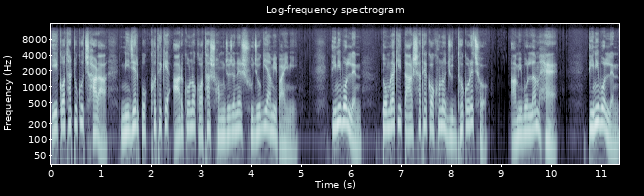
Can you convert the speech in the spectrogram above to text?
এ কথাটুকু ছাড়া নিজের পক্ষ থেকে আর কোনো কথা সংযোজনের সুযোগই আমি পাইনি। তিনি বললেন, তোমরা কি তার সাথে কখনো যুদ্ধ করেছ? আমি বললাম হ্যাঁ। তিনি বললেন,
